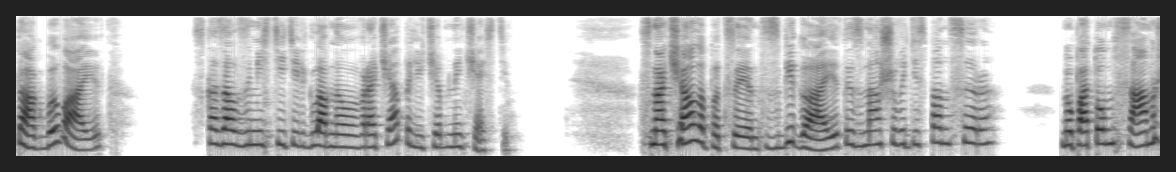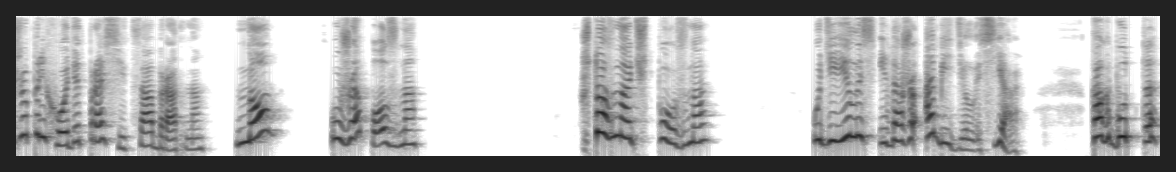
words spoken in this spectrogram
«Так бывает», – сказал заместитель главного врача по лечебной части. «Сначала пациент сбегает из нашего диспансера, но потом сам же приходит проситься обратно. Но уже поздно. Что значит поздно? Удивилась и даже обиделась я, как будто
